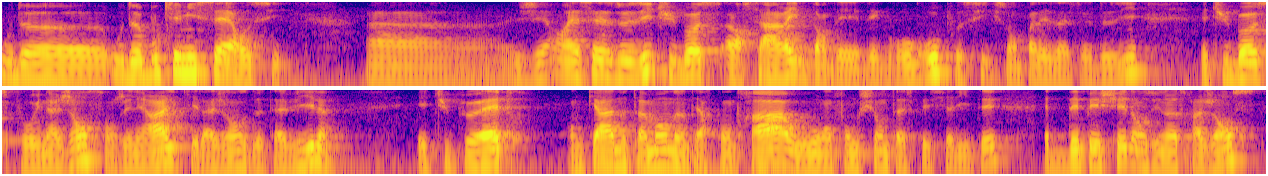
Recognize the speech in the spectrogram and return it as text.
ou de, ou de boucs émissaires aussi. Euh, en SS2I, tu bosses, alors ça arrive dans des, des gros groupes aussi qui ne sont pas des SS2I, mais tu bosses pour une agence en général qui est l'agence de ta ville, et tu peux être en cas notamment d'intercontrat ou en fonction de ta spécialité, être dépêché dans une autre agence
